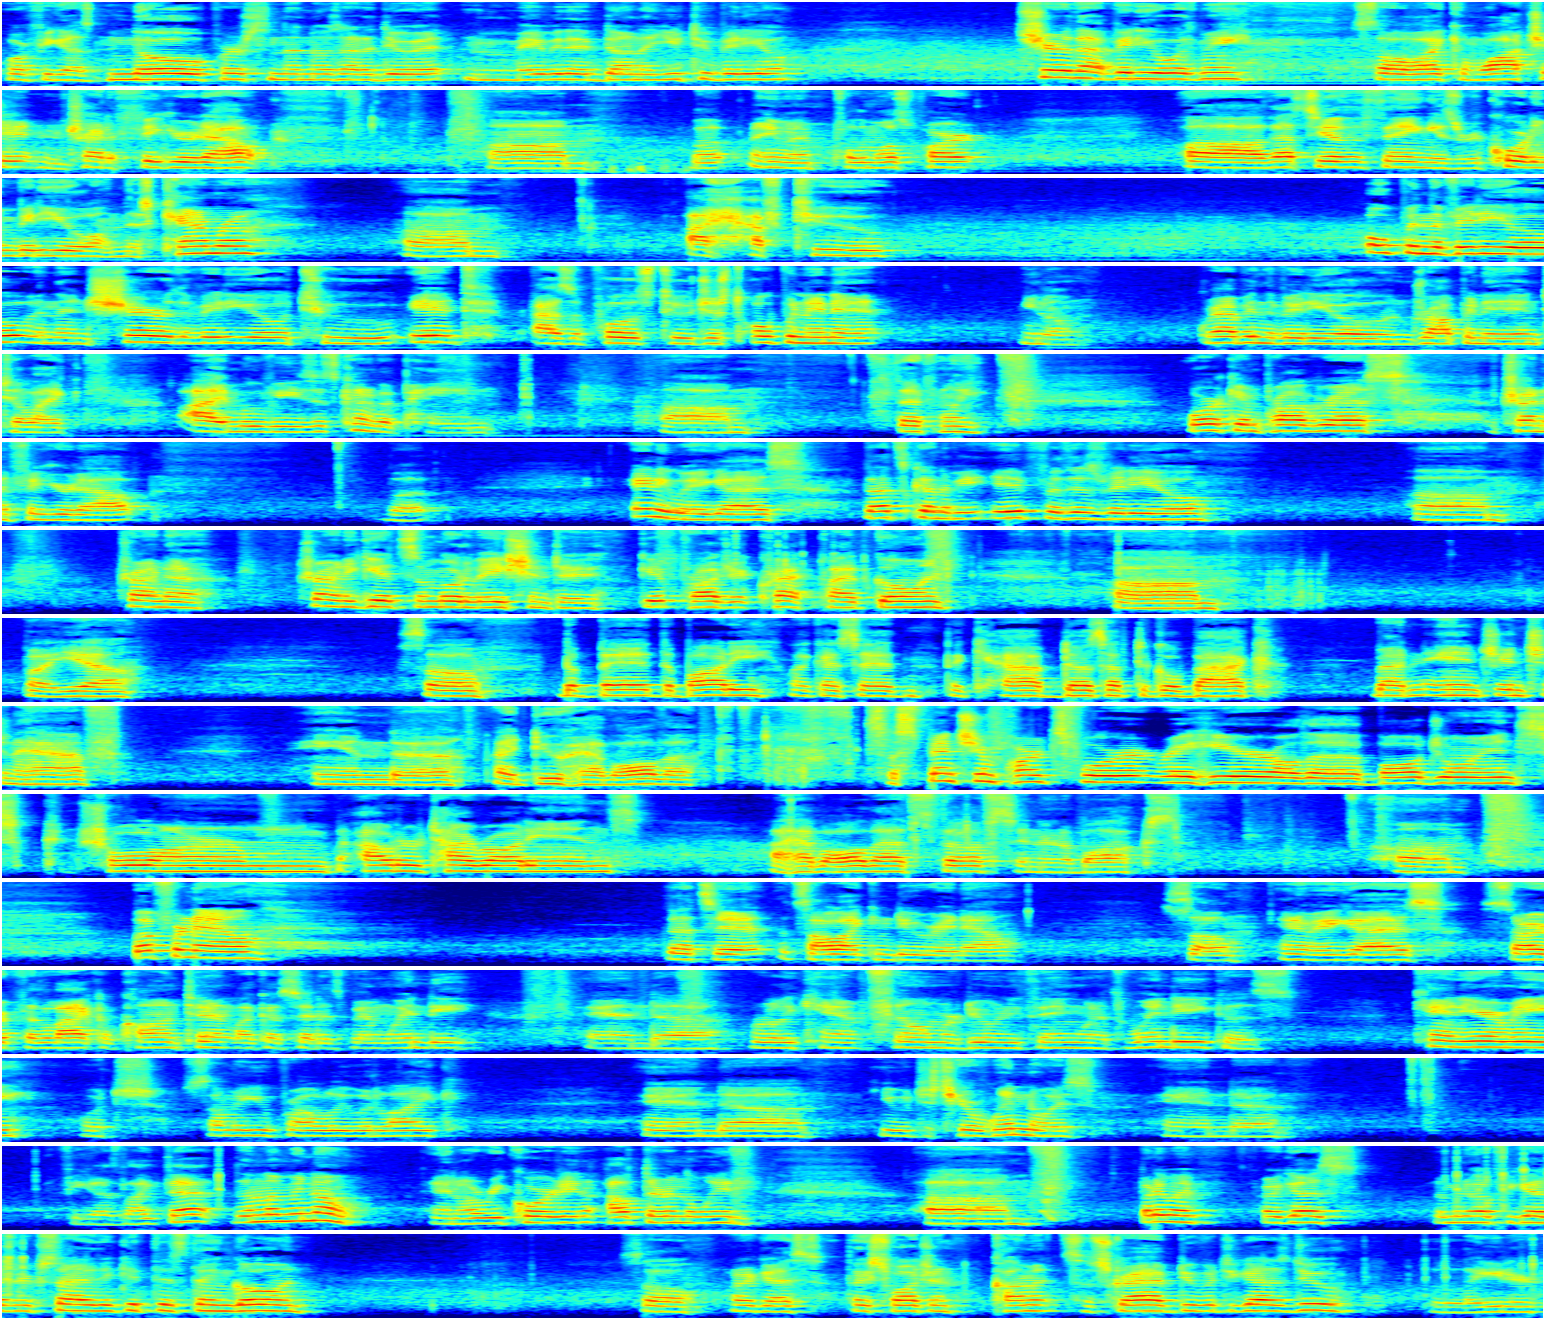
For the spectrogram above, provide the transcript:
or if you guys know a person that knows how to do it, maybe they've done a YouTube video, share that video with me so I can watch it and try to figure it out. Um, but anyway, for the most part, uh, that's the other thing is recording video on this camera. Um, I have to open the video and then share the video to it as opposed to just opening it, you know, grabbing the video and dropping it into like iMovies. It's kind of a pain. Um, definitely work in progress. I'm trying to figure it out. But anyway, guys, that's gonna be it for this video. Um, trying to trying to get some motivation to get Project Crack Pipe going. Um, but yeah. So the bed, the body, like I said, the cab does have to go back about an inch, inch and a half. And uh, I do have all the suspension parts for it right here, all the ball joints, control arm, outer tie rod ends. I have all that stuff sitting in a box. Um, but for now, that's it. That's all I can do right now. So, anyway, guys, sorry for the lack of content. Like I said, it's been windy, and uh, really can't film or do anything when it's windy because can't hear me, which some of you probably would like, and uh, you would just hear wind noise. And uh, if you guys like that, then let me know, and I'll record it out there in the wind. Um, but anyway, all right, guys, let me know if you guys are excited to get this thing going. So, alright guys, thanks for watching. Comment, subscribe, do what you guys do. Later.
